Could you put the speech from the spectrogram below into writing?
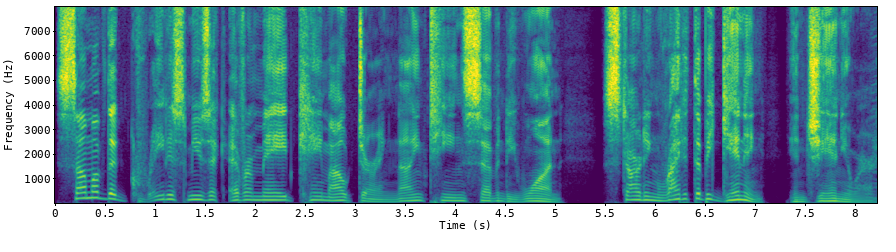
Some of the greatest music ever made came out during 1971, starting right at the beginning in January.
